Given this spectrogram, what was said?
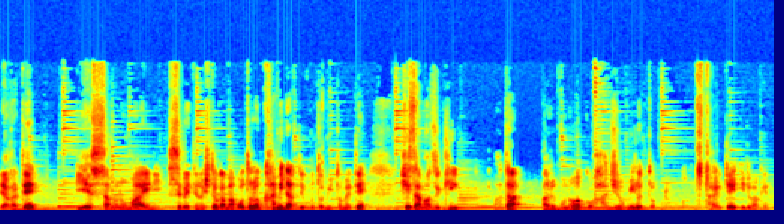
やがてイエス様の前に全ての人が誠の神だということを認めてひざまずきまたある者はこう恥を見ると伝えているわけなん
